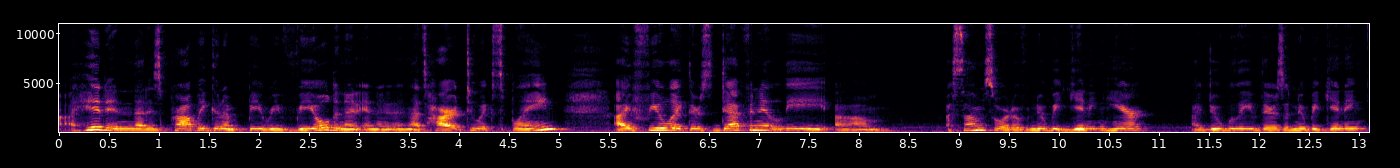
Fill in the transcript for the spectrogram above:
uh, hidden that is probably going to be revealed and, and, and that's hard to explain. I feel like there's definitely um, some sort of new beginning here. I do believe there's a new beginning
